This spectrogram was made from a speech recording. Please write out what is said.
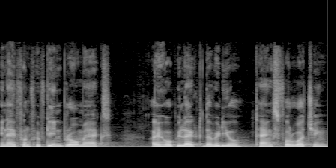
in iphone 15 pro max. I hope you liked the video. Thanks for watching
